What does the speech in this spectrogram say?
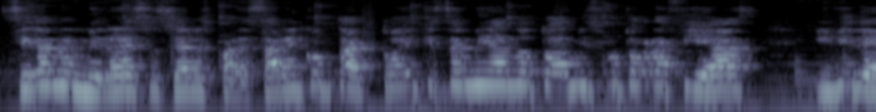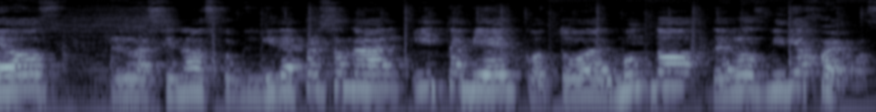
Síganme en mis redes sociales para estar en contacto y que estén mirando todas mis fotografías y videos relacionados con mi vida personal y también con todo el mundo de los videojuegos.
